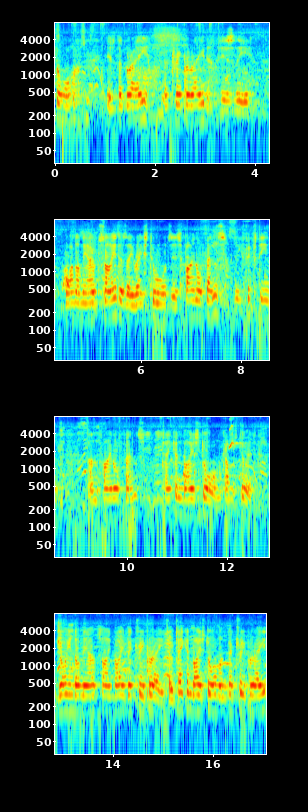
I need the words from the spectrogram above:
Storm is the grey. Victory Parade is the one on the outside as they race towards his final fence, the 15th and final fence, taken by Storm, comes to it, joined on the outside by Victory Parade. So taken by Storm and Victory Parade,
